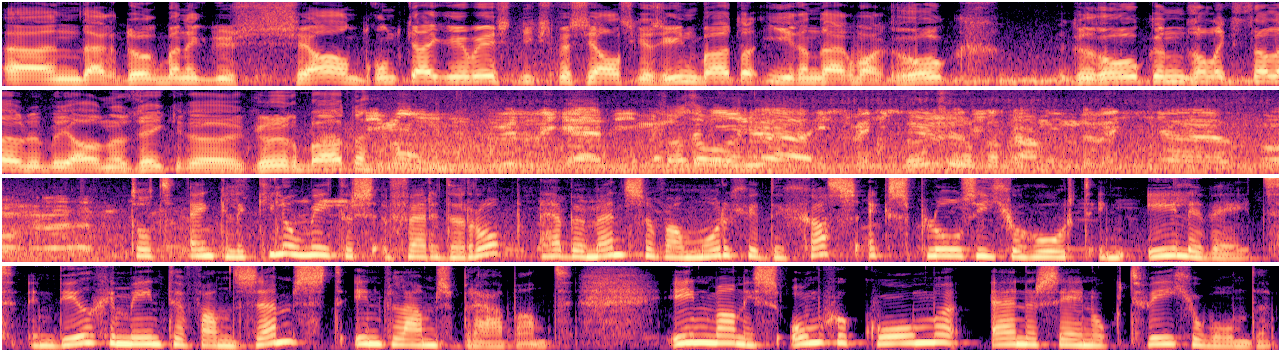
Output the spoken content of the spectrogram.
En daardoor ben ik dus ja, aan het rondkijken geweest, niks speciaals gezien buiten. Hier en daar wat rook geroken, zal ik stellen. Ja, een zekere geur buiten. Simon, wil jij die mensen hier eens wegsturen? Die staan in de weg voor... Uh... Tot enkele kilometers verderop hebben mensen vanmorgen de gasexplosie gehoord in Elewijd, een deelgemeente van Zemst in Vlaams-Brabant. Eén man is omgekomen en er zijn ook twee gewonden.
